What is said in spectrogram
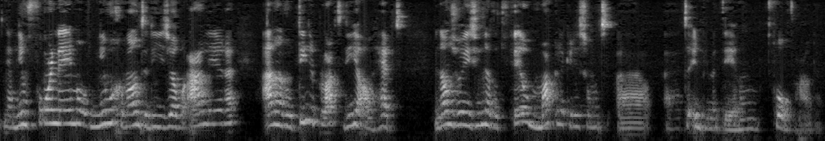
ja, nieuw voornemen of nieuwe gewoonte die je zelf wil aanleren, aan een routine plakt die je al hebt. En dan zul je zien dat het veel makkelijker is om het uh, te implementeren, om het vol te houden.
